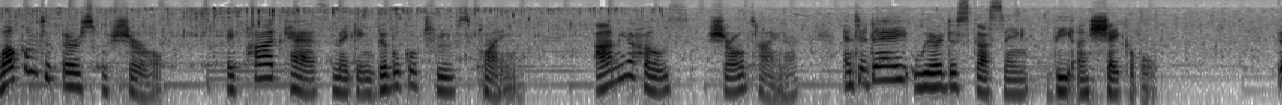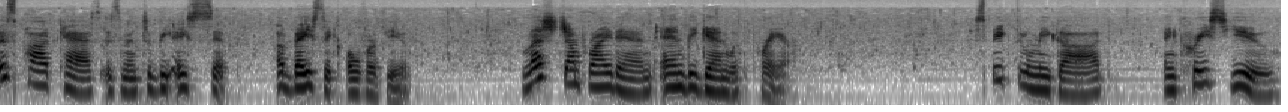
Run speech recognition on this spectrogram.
Welcome to Thirst with Sheryl, a podcast making biblical truths plain. I'm your host, Sheryl Tyner, and today we are discussing the unshakable. This podcast is meant to be a sip, a basic overview. Let's jump right in and begin with prayer. Speak through me, God. Increase you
